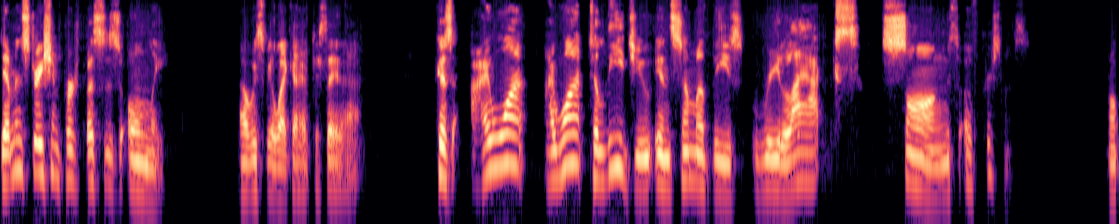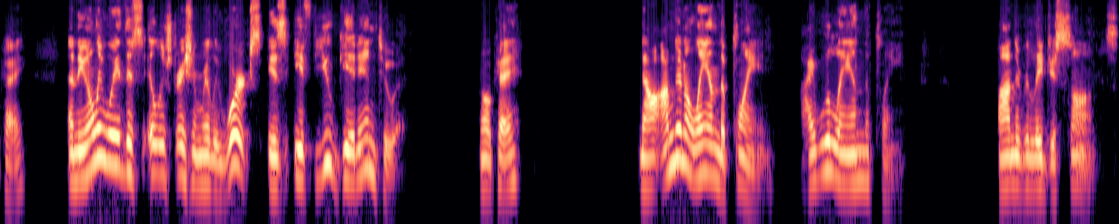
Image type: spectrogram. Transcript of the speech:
demonstration purposes only. I always feel like I have to say that because I want I want to lead you in some of these relax songs of Christmas. Okay, and the only way this illustration really works is if you get into it. Okay, now, I'm going to land the plane. I will land the plane on the religious songs.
